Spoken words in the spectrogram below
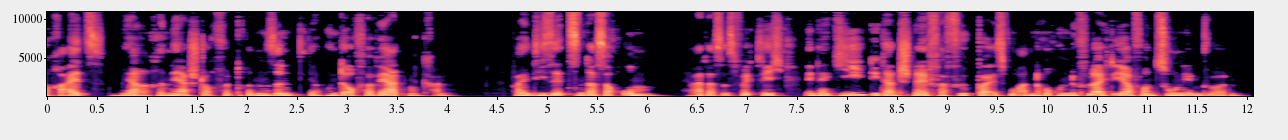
bereits mehrere Nährstoffe drin sind, die der Hund auch verwerten kann. Weil die setzen das auch um. Ja, das ist wirklich Energie, die dann schnell verfügbar ist, wo andere Hunde vielleicht eher von zunehmen würden.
